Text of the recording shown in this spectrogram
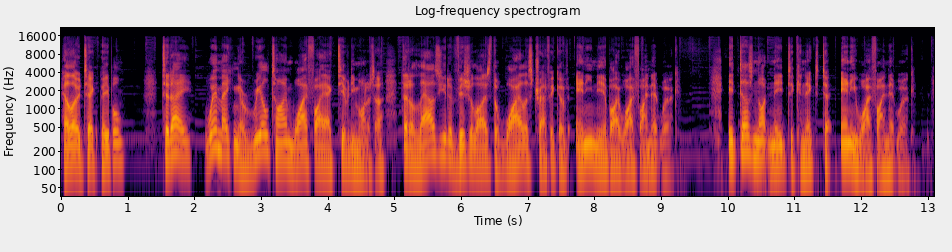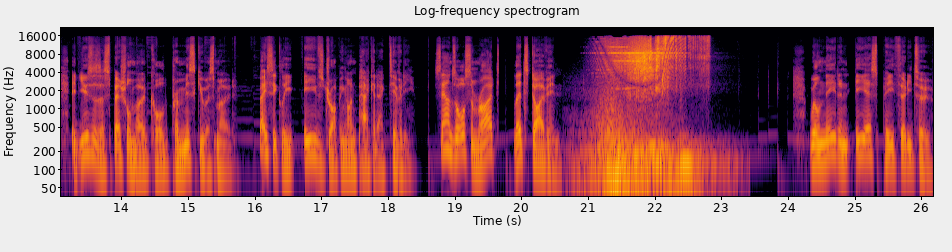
Hello tech people. Today, we're making a real-time Wi-Fi activity monitor that allows you to visualize the wireless traffic of any nearby Wi-Fi network. It does not need to connect to any Wi-Fi network. It uses a special mode called promiscuous mode, basically eavesdropping on packet activity. Sounds awesome, right? Let's dive in. We'll need an ESP32,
